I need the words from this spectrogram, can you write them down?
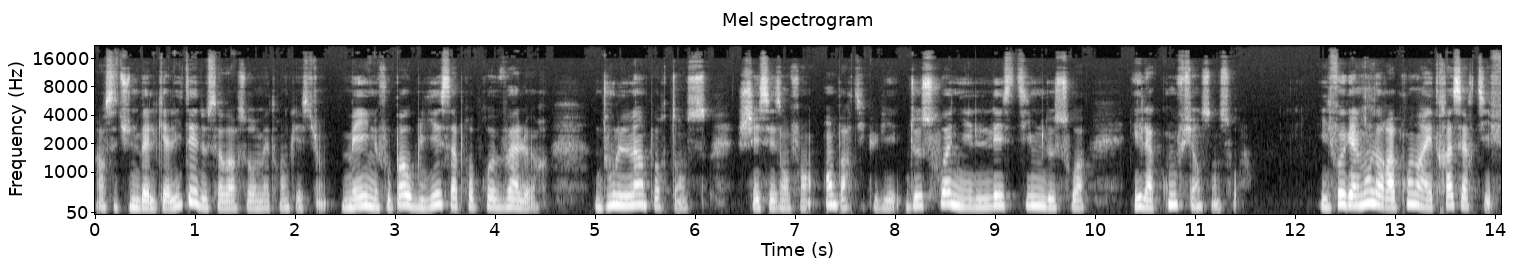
Alors c'est une belle qualité de savoir se remettre en question, mais il ne faut pas oublier sa propre valeur. D'où l'importance, chez ces enfants en particulier, de soigner l'estime de soi et la confiance en soi. Il faut également leur apprendre à être assertif,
